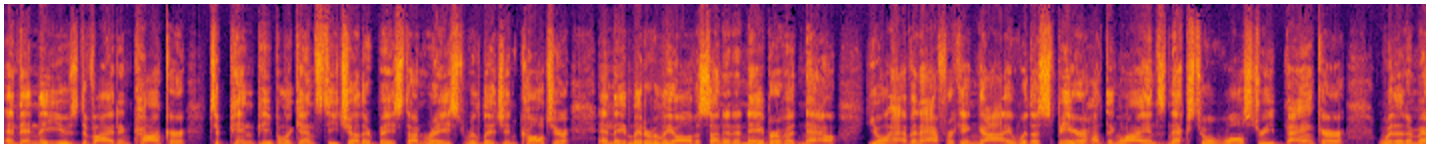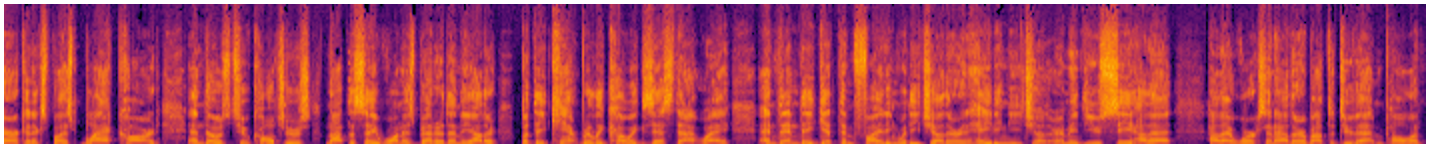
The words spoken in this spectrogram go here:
And then they use divide and conquer to pin people against each other based on race, religion, culture. And they literally all of a sudden in a neighborhood now, you'll have an African guy with a spear hunting lions next to a Wall Street banker with an American Express black card. And those two cultures, not to say one is better than the other, but they can't really coexist that way. And then they get them fighting with each other and hating each other. I mean, do you see how that how that works and how they're about to do that in Poland?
